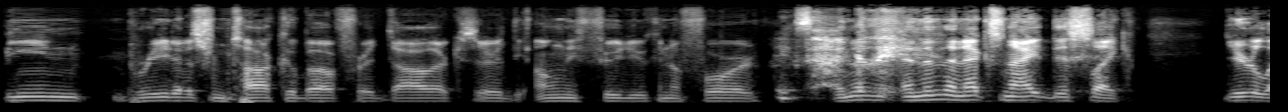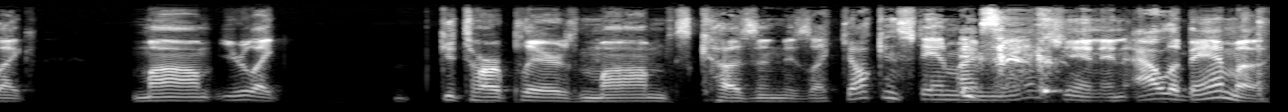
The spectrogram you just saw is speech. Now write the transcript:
bean burritos from Taco Bell for a dollar because they're the only food you can afford. Exactly. and then and then the next night this like you're like mom you're like guitar player's mom's cousin is like y'all can stay in my Exactly. mansion in alabama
